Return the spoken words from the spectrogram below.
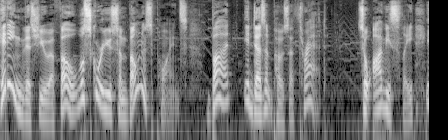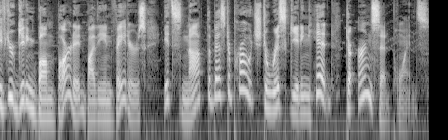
Hitting this UFO will score you some bonus points, but it doesn't pose a threat. So obviously, if you're getting bombarded by the invaders, it's not the best approach to risk getting hit to earn said points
